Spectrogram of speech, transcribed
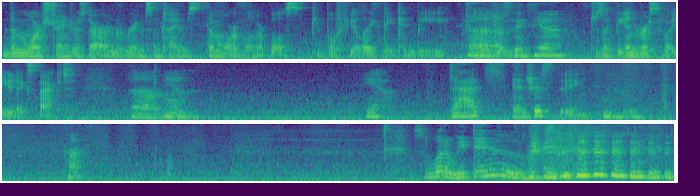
the more strangers there are in a room, sometimes the more vulnerable people feel like they can be. Oh, um, interesting. Yeah. Which is like the inverse of what you'd expect. Um, yeah. That's interesting. Huh. So what do we do?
